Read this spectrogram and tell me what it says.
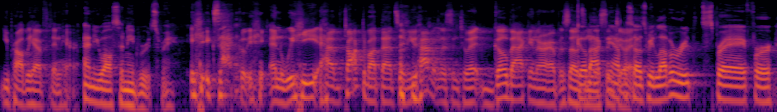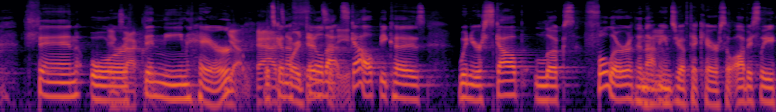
you probably have thin hair. And you also need root spray. Exactly. And we have talked about that. So if you haven't listened to it, go back in our episodes Go and back listen in the to episodes. We love a root spray for thin or Exactly. thinning hair. Yeah, it's going to fill that scalp because when your scalp looks fuller, then Mm-hmm. that means you have thick hair. So obviously,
